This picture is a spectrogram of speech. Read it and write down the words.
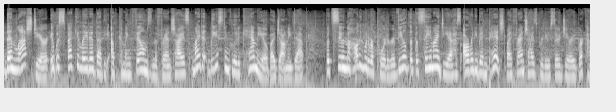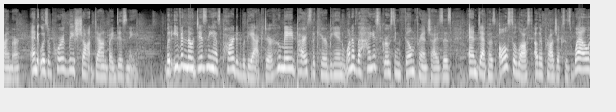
Then last year, it was speculated that the upcoming films in the franchise might at least include a cameo by Johnny Depp, but soon, The Hollywood Reporter revealed that the same idea has already been pitched by franchise producer Jerry Bruckheimer, and it was reportedly shot down by Disney. But even though Disney has parted with the actor who made Pirates of the Caribbean one of the highest grossing film franchises, and Depp has also lost other projects as well,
